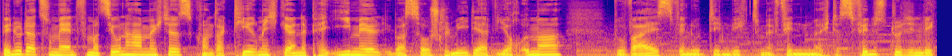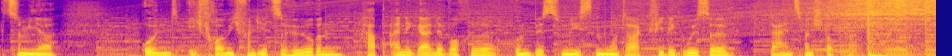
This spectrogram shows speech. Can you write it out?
Wenn du dazu mehr Informationen haben möchtest, kontaktiere mich gerne per E-Mail, über Social Media, wie auch immer. Du weißt, wenn du den Weg zu mir finden möchtest, findest du den Weg zu mir. Und ich freue mich von dir zu hören. Hab eine geile Woche und bis zum nächsten Montag. Viele Grüße, dein Sven Stopper.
